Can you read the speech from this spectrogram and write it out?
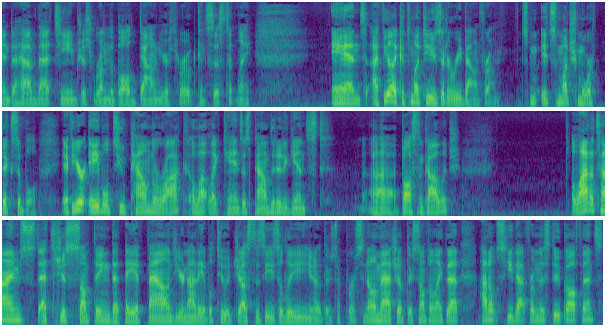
and to have that team just run the ball down your throat consistently. And I feel like it's much easier to rebound from. It's, it's much more fixable. If you're able to pound the rock a lot like Kansas pounded it against uh, Boston College, a lot of times that's just something that they have found you're not able to adjust as easily. You know, there's a personnel matchup, there's something like that. I don't see that from this Duke offense.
